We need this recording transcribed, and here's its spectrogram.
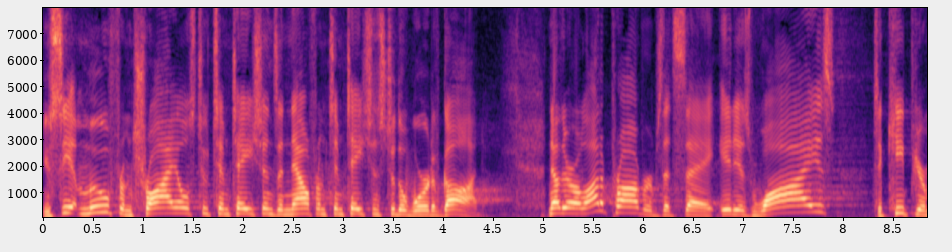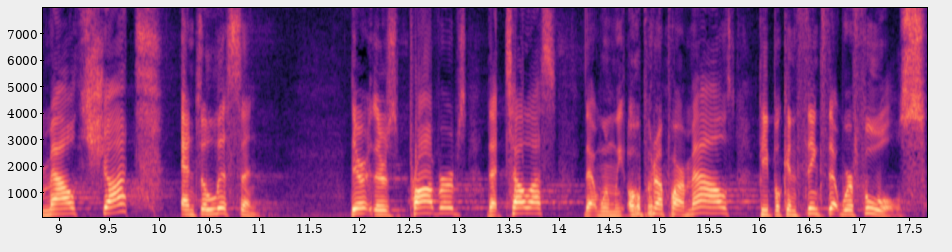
You see it move from trials to temptations, and now from temptations to the Word of God. Now, there are a lot of proverbs that say it is wise to keep your mouth shut and to listen. There, there's proverbs that tell us that when we open up our mouths, people can think that we're fools.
